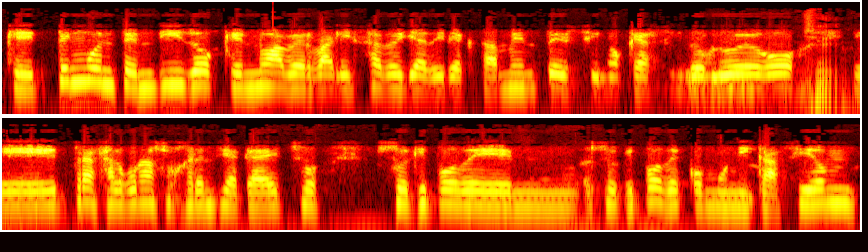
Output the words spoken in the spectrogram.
que tengo entendido que no ha verbalizado ella directamente, sino que ha sido luego, eh, tras alguna sugerencia que ha hecho su equipo de, su equipo de comunicación.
